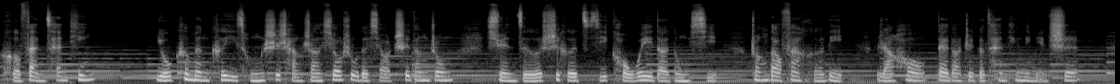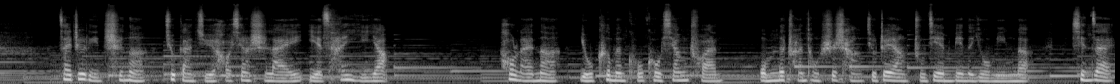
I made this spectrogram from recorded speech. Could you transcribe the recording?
盒饭餐厅。游客们可以从市场上销售的小吃当中选择适合自己口味的东西，装到饭盒里，然后带到这个餐厅里面吃。在这里吃呢，就感觉好像是来野餐一样。后来呢，游客们口口相传，我们的传统市场就这样逐渐变得有名了。现在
